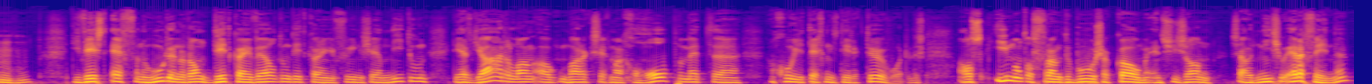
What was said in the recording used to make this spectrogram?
Mhm. Die wist echt van hoe en rand, dit kan je wel doen, dit kan je financieel niet doen. Die heeft jarenlang ook Mark zeg maar, geholpen met eh, een goede technisch directeur worden. Dus als iemand als Frank de Boer zou komen en Suzanne zou het niet zo erg vinden,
